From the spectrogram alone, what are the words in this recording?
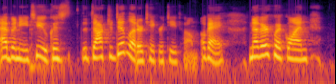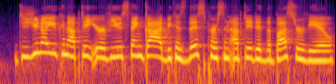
Ebony too, because the doctor did let her take her teeth home. Okay. Another quick one. Did you know you can update your reviews? Thank God, because this person updated the bus review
